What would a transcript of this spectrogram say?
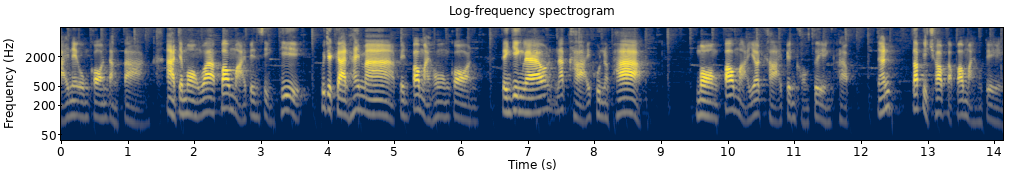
ายในองค์กรต่างๆ อาจจะมองว่าเป้าหมายเป็นสิ่งที่ผู้จัดการให้มาเป็นเป้าหมายขององค์กร แต่จริงๆแล้วนักขายคุณภาพ มองเป้าหมายยอดขายเป็นของตัวเองครับนั้นรับผิดชอบกับเป้าหมายของตัวเอง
